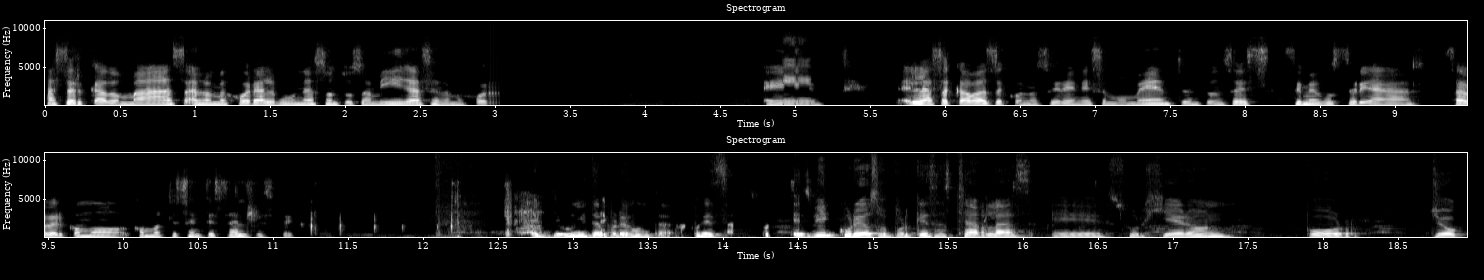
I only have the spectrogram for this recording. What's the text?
acercado más? A lo mejor algunas son tus amigas, a lo mejor eh, las acabas de conocer en ese momento. Entonces, sí me gustaría saber cómo, cómo te sientes al respecto. qué bonita pregunta. Pues es bien curioso porque esas charlas eh, surgieron por yo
